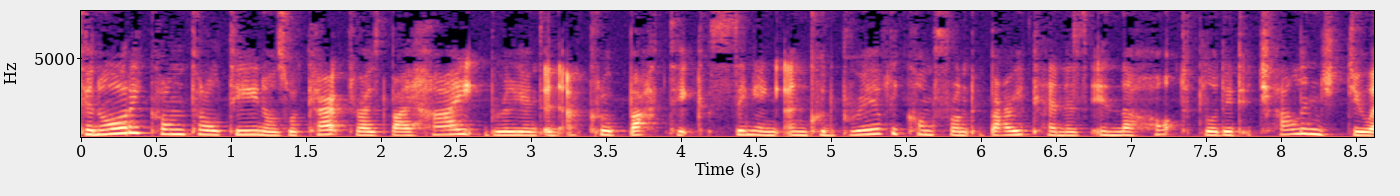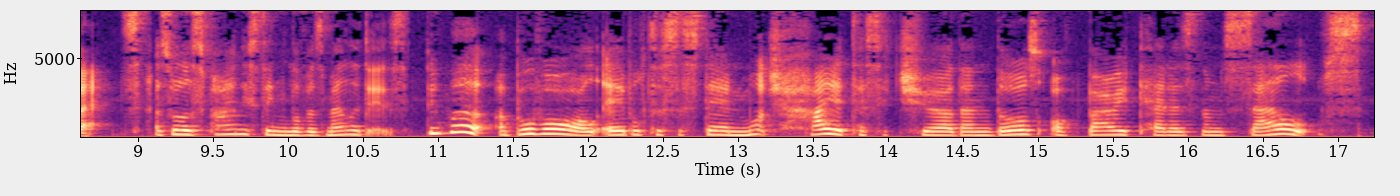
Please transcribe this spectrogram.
Tenori contraltinos were characterized by high, brilliant, and acrobatic singing and could bravely confront barytenors in the hot blooded challenge duets, as well as finely sing lovers' melodies. They were, above all, able to sustain much higher tessiture than those of barytenors themselves.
